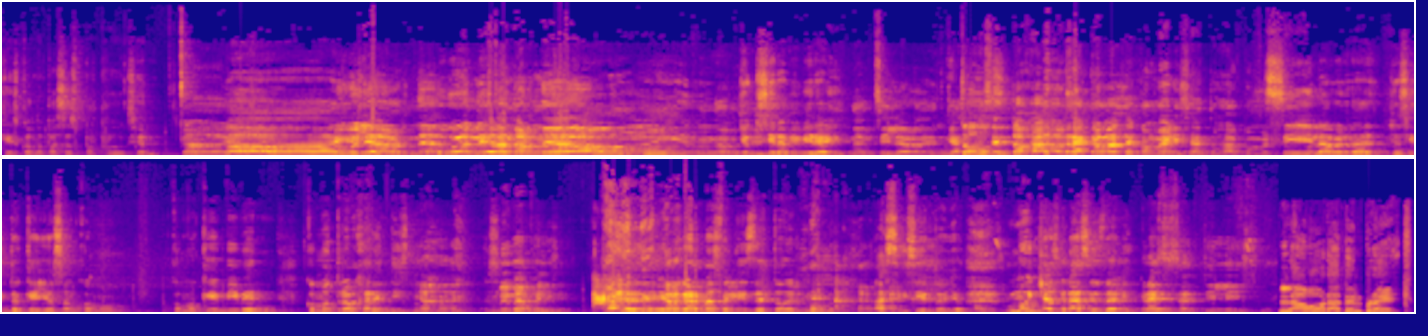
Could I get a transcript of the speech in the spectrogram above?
que es cuando pasas por producción. Ay, Ay, sí. Que huele a horneado. huele Cuando a están horneado. horneados. Uy, no, Yo sí. quisiera vivir ahí. Sí, la verdad es que Todo. se antoja. O sea, acabas de comer y se antoja comer. Sí, la verdad. Yo siento que ellos son como, como que viven, como trabajar en Disney. Viven felices. el lugar más feliz de todo el mundo. Así siento yo. Muchas gracias, Dani. Gracias a ti, Liz. La hora del break.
